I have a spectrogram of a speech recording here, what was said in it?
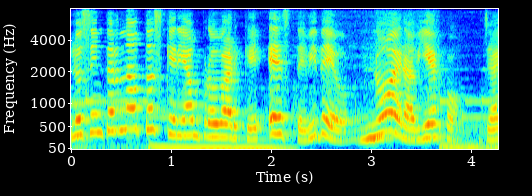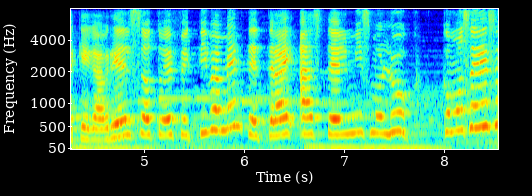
Los internautas querían probar que este video no era viejo, ya que Gabriel Soto efectivamente trae hasta el mismo look. Como cereza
